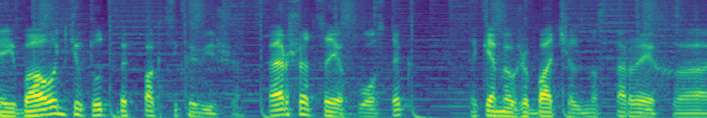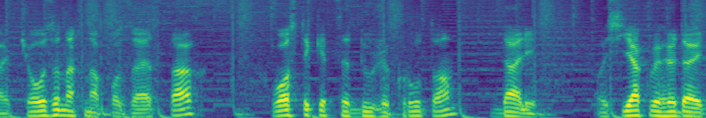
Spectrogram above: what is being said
ейбаунтів, тут бекпак цікавіше. Перше, це є хвостик. Таке ми вже бачили на старих е, чозенах, на позестах. Хвостики це дуже круто. Далі. Ось як виглядають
